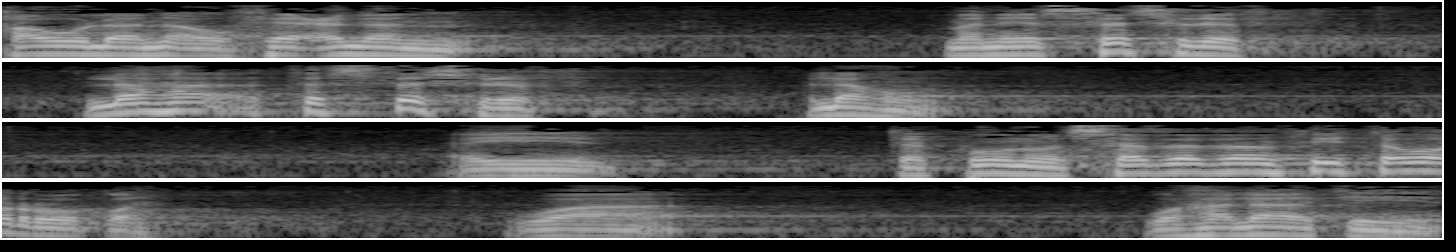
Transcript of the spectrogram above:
قولا أو فعلا. من يستشرف لها تستشرف له. أي تكون سببا في تورطه وهلاكه.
